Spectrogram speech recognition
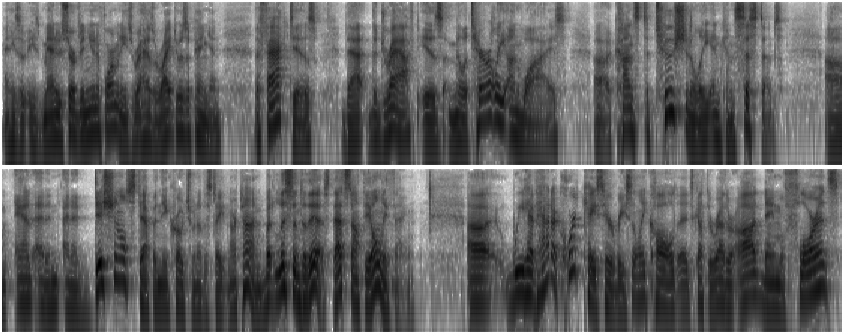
and he's a, he's a man who served in uniform and he has a right to his opinion. The fact is that the draft is militarily unwise, uh, constitutionally inconsistent, um, and an, an additional step in the encroachment of the state in our time. But listen to this that's not the only thing. Uh, we have had a court case here recently called, it's got the rather odd name of Florence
